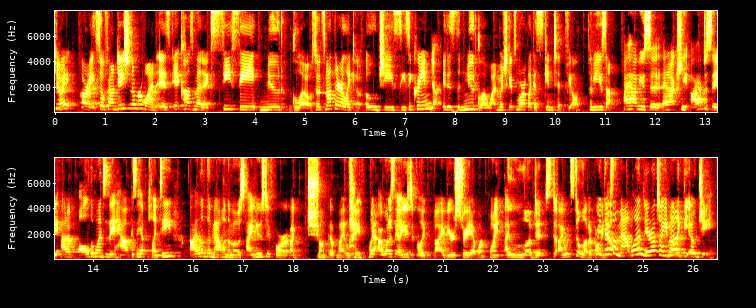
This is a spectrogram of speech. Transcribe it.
Yep. right? All right. So foundation number one is It Cosmetics CC Nude Glow. So it's not their like OG CC cream. Yeah. It is the nude glow one, which gives more of like a skin tint feel. Have you used that? I have used it, and actually, I have to say, out of all the ones that they have, because they have plenty, I love the matte one the most. I used it for a chunk of my life. Like Yeah. I want to say, I used it for like five years straight at one point. I loved it. I would still love it probably Wait, there's now. a matte one. You're not talking about No. like the OG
